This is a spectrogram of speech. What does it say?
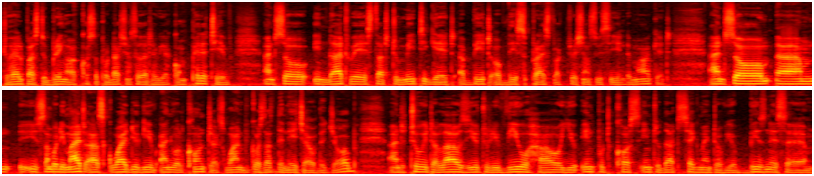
to help us to bring our cost of production so that we are competitive, and so in that way start to mitigate a bit of these price fluctuations we see in the market. And so um, somebody might ask, why do you give annual contracts? One, because that's the nature of the job, and two, it allows you to review how you input costs into that segment of your business um,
